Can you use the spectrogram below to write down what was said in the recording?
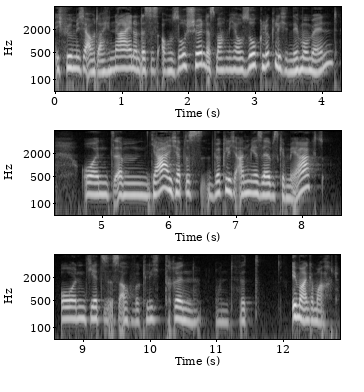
ich fühle mich auch da hinein und das ist auch so schön, das macht mich auch so glücklich in dem Moment. Und ähm, ja, ich habe das wirklich an mir selbst gemerkt und jetzt ist es auch wirklich drin und wird immer gemacht.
